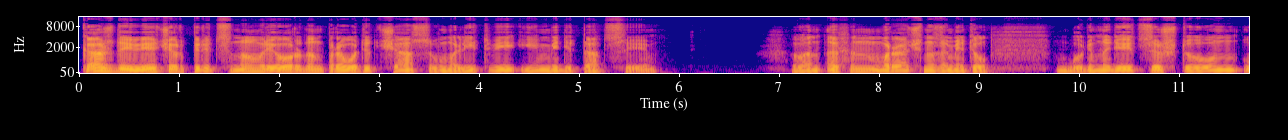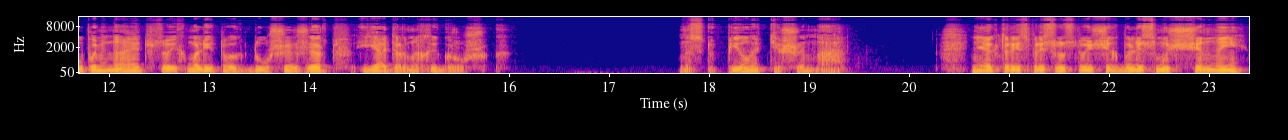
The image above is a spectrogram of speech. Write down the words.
Каждый вечер перед сном Риордан проводит час в молитве и медитации. Ван Эффен мрачно заметил — Будем надеяться, что он упоминает в своих молитвах души жертв ядерных игрушек. Наступила тишина. Некоторые из присутствующих были смущены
